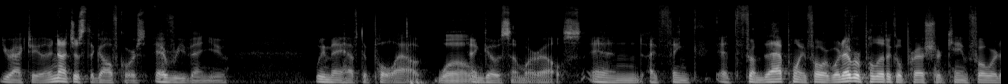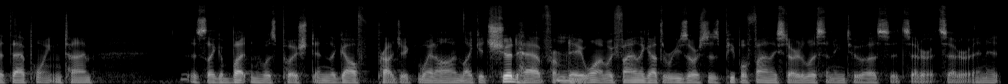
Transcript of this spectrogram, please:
your act together, not just the golf course, every venue, we may have to pull out Whoa. and go somewhere else. And I think at, from that point forward, whatever political pressure came forward at that point in time, it's like a button was pushed and the golf project went on like it should have from day one. We finally got the resources. People finally started listening to us, et cetera, et cetera. And it,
